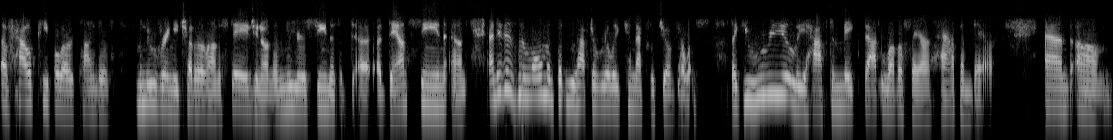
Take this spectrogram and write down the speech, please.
of how people are kind of maneuvering each other around the stage. You know, the New Year's scene is a, a, a dance scene, and and it is the moment that you have to really connect with Joe Gillis. Like you really have to make that love affair happen there, and um,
